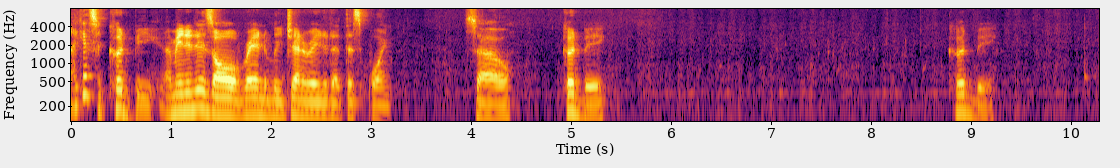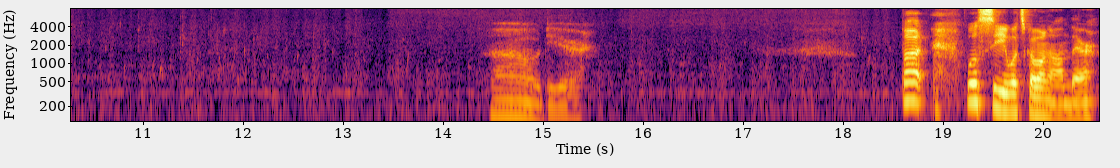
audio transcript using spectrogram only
I guess it could be. I mean, it is all randomly generated at this point. So, could be. Could be. Oh dear. But we'll see what's going on there.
